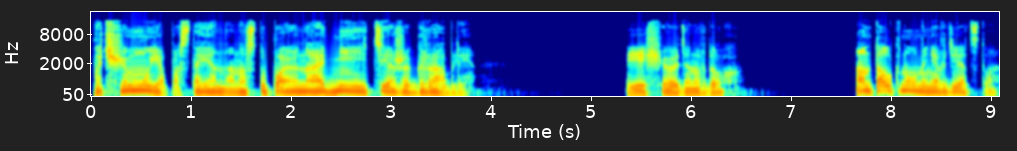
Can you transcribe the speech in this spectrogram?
Почему я постоянно наступаю на одни и те же грабли? Еще один вдох. Он толкнул меня в детство,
